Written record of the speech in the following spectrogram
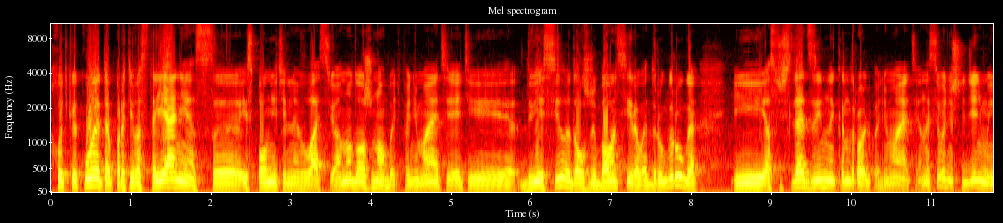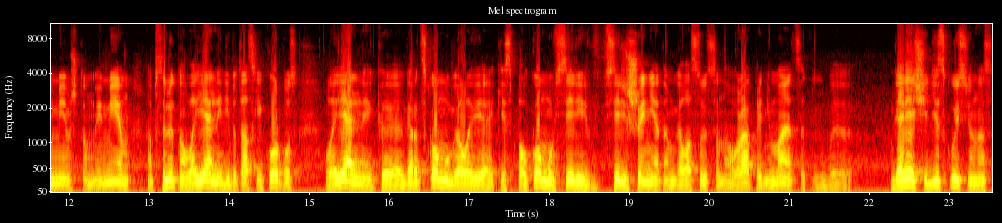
хоть какое-то противостояние с э, исполнительной властью. Оно должно быть, понимаете? Эти две силы должны балансировать друг друга и осуществлять взаимный контроль, понимаете? А на сегодняшний день мы имеем что? Мы имеем абсолютно лояльный депутатский корпус, лояльный к городскому голове, к исполкому. Все, все решения там голосуются на ура, принимаются. Как бы. Горячие дискуссии у нас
